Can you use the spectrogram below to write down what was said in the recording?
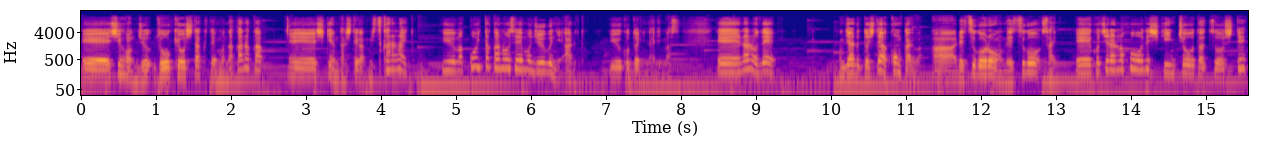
え、資本増強したくてもなかなか、えー、資金の出し手が見つからないという、まあ、こういった可能性も十分にあるということになります。えー、なので、JAL としては今回は、あ劣後ローン、劣後債、えー、こちらの方で資金調達をして、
